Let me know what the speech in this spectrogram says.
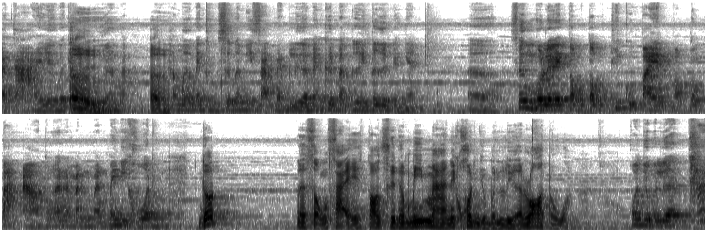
กระจายเลยเว้ยทั้งเมืองอะเออ ถ้าเมืองแม่งถูกสึนามิซัดแบบเรือแม่งขึ้นมาเกยตื้นอย่างเงี้ยเออซึ่งบริเวณตรงตรงที่กูไปตรงตรงปากอ่าวตรงนั้นน่ะมันมันไม่มีคนรถเลยสงสัยตอนซึนามิมานี่คนอยู่บนเรือรอดปะวะคนอยู่บนเรือถ้า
